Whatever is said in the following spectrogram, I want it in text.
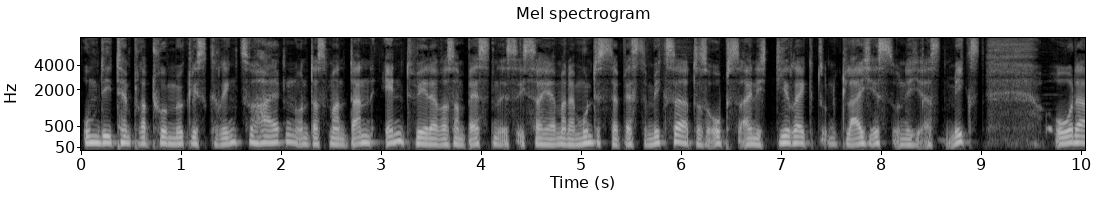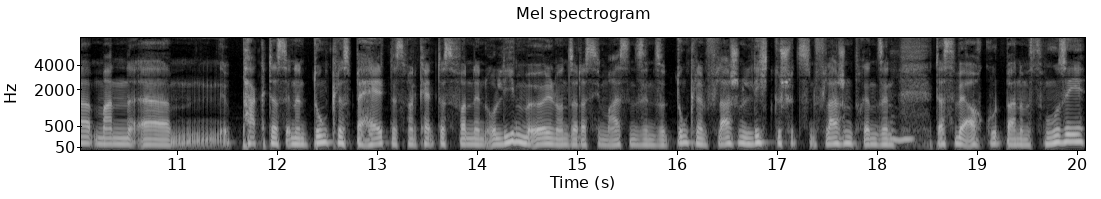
um die Temperatur möglichst gering zu halten und dass man dann entweder, was am besten ist, ich sage ja immer, der Mund ist der beste Mixer, das Obst eigentlich direkt und gleich ist und nicht erst mixt, oder man ähm, packt das in ein dunkles Behältnis. Man kennt das von den Olivenölen und so, dass die meisten sind so dunklen Flaschen, lichtgeschützten Flaschen drin sind. Mhm. Das wäre auch gut bei einem Smoothie,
